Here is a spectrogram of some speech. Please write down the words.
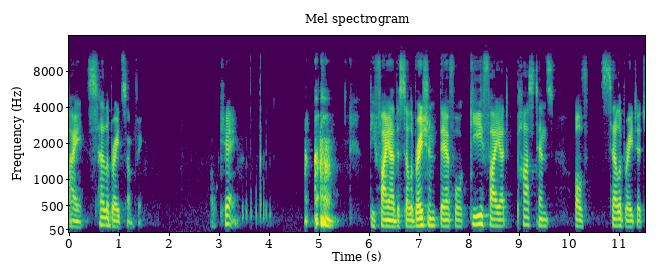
I celebrate something. Okay. die Feier, the celebration, therefore gefeiert, past tense of celebrated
